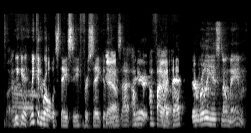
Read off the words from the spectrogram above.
But we can we can roll with Stacy for sake of Yeah. these. I, I'm, I'm fine with that. There really is no name.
